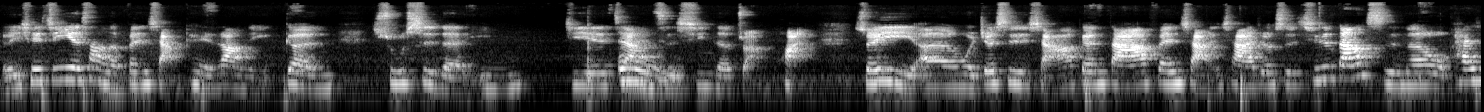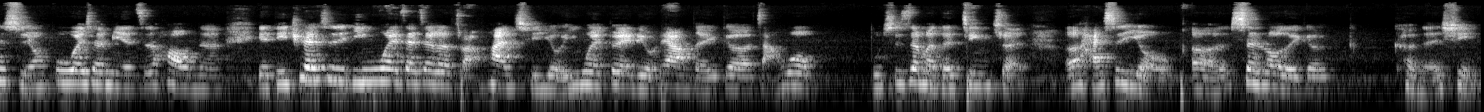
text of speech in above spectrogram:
有一些经验上的分享，可以让你更舒适的迎接这样子新的转换。所以，嗯，我就是想要跟大家分享一下，就是其实当时呢，我开始使用布卫生棉之后呢，也的确是因为在这个转换期有因为对流量的一个掌握不是这么的精准，而还是有呃渗漏的一个可能性，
